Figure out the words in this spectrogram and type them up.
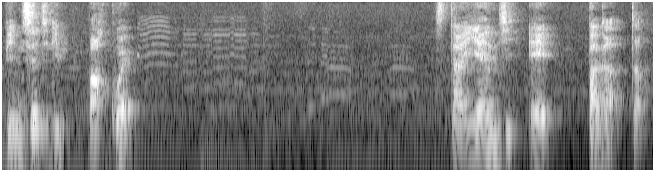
pensate che per questo sta gente è pagata.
